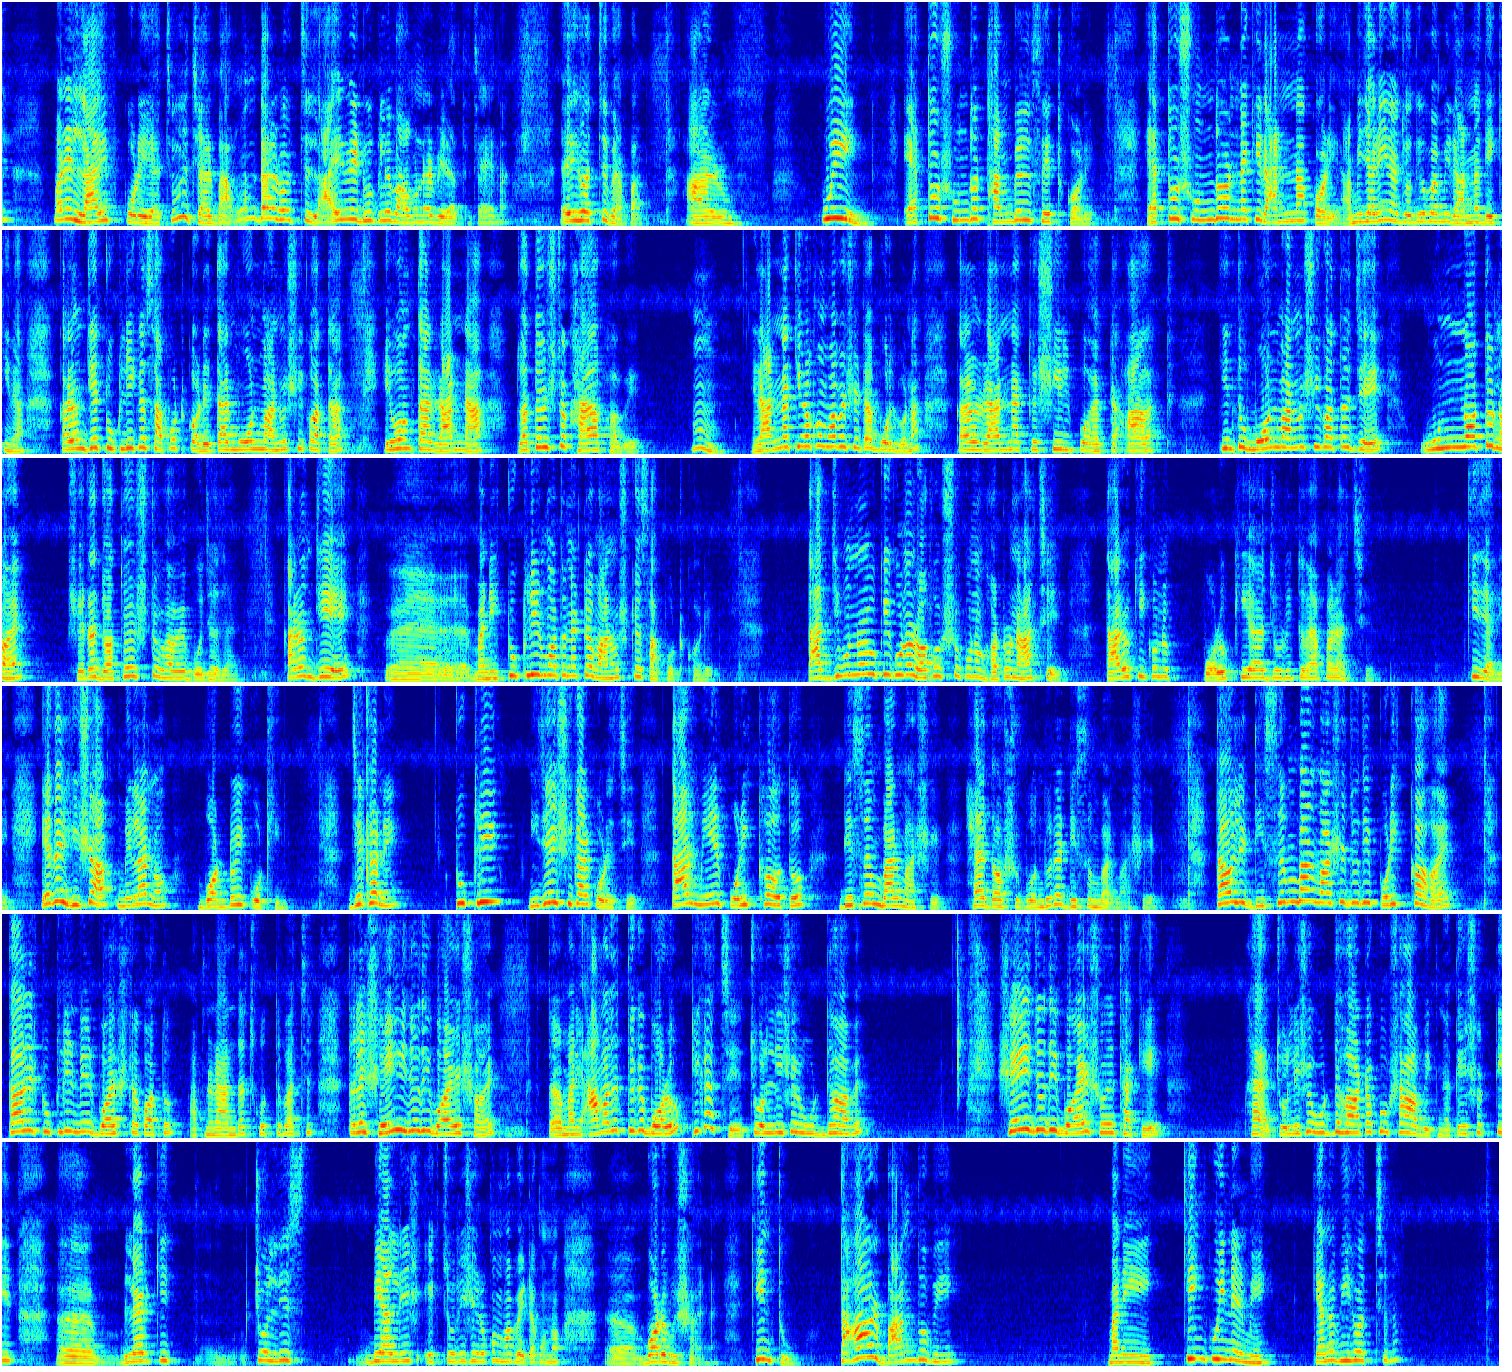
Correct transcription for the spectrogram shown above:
মানে লাইভ করে যাচ্ছে বুঝেছ? আর বামনটার হচ্ছে লাইভে ঢুকলে বামন আর বেরাতে চায় না। এই হচ্ছে ব্যাপার। আর কুইন এত সুন্দর থাম্বেল সেট করে, এত সুন্দর নাকি রান্না করে। আমি জানি না, যদিও বা আমি রান্না দেখি না, কারণ যে টুকলিকে সাপোর্ট করে, তার মন মানসিকতা এবং তার রান্না যথেষ্ট খারাপ হবে। হুম, রান্না কীরকম হবে সেটা বলব না, কারণ রান্না একটা শিল্প, একটা আর্ট, কিন্তু মন মানসিকতা যে উন্নত নয়, সেটা যথেষ্টভাবে বোঝা যায়। কারণ যে মানে টুকলির মতন একটা মানুষকে সাপোর্ট করে। তার জীবনেরও কি কোনো রহস্য, কোনো ঘটনা আছে? তারও কি কোনো পরকীয়া জড়িত ব্যাপার আছে? কি জানি। এদের হিসাব মেলানো বড্ডই কঠিন। যেখানে টুকলি নিজেই স্বীকার করেছে তার মেয়ের পরীক্ষা হতো ডিসেম্বর মাসে। হ্যাঁ দর্শক বন্ধুরা, ডিসেম্বর মাসে। তাহলে ডিসেম্বর মাসে যদি পরীক্ষা হয়, তাহলে টুকলির মেয়ের বয়সটা কত? আপনারা আন্দাজ করতে পারছেন? তাহলে সেই যদি বয়স হয় মানে আমাদের থেকে বড়, ঠিক আছে? চল্লিশের ঊর্ধ্বে হবে। সেই যদি বয়স হয়ে থাকে হ্যাঁ চল্লিশে ঊর্ধ্বে হওয়াটা খুব স্বাভাবিক না। তেষট্টির লড়কি চল্লিশ বিয়াল্লিশ, একচল্লিশ এরকম হবে এটা কোনো বড় বিষয় নয়। কিন্তু তার বান্ধবী মানে কিং কুইনের মেয়ে, কেন বিয়ে হচ্ছে না?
